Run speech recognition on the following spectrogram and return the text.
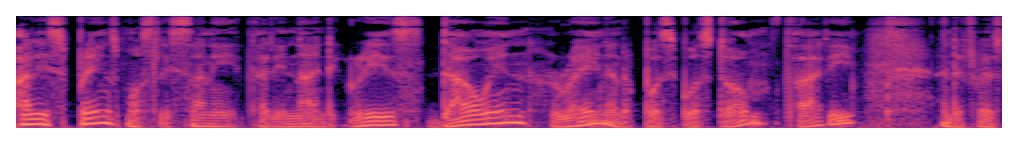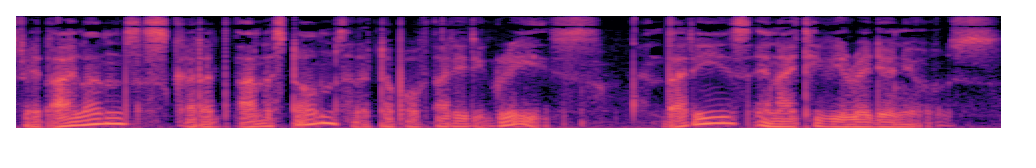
Alice Springs, mostly sunny, 39 degrees. Darwin, rain and a possible storm, 30. And the Torres Strait Islands, scattered thunderstorms and a top of 30 degrees. And that is NITV Radio News.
